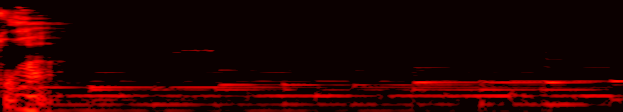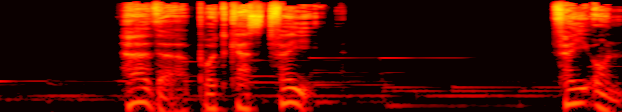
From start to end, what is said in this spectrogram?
طغاة. هذا بودكاست فيء فيء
